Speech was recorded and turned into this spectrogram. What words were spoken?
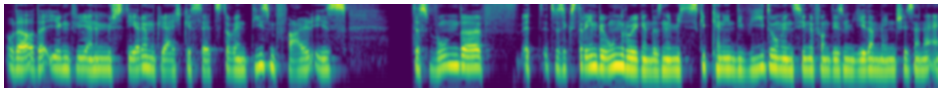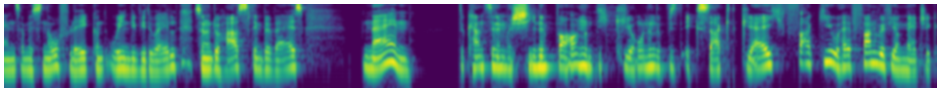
oder, oder irgendwie einem Mysterium gleichgesetzt. Aber in diesem Fall ist das Wunder etwas extrem Beunruhigendes, nämlich es gibt kein Individuum im Sinne von diesem, jeder Mensch ist eine einsame Snowflake und urindividuell, sondern du hast den Beweis, nein, du kannst eine Maschine bauen und dich klonen, du bist exakt gleich, fuck you, have fun with your magic.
